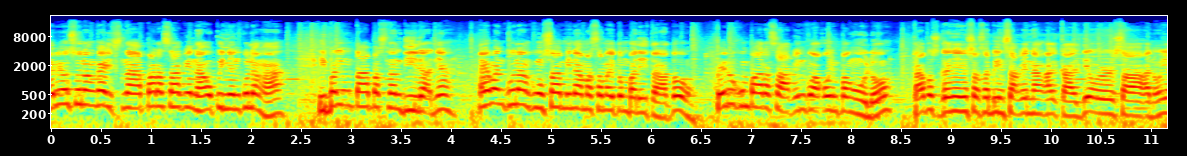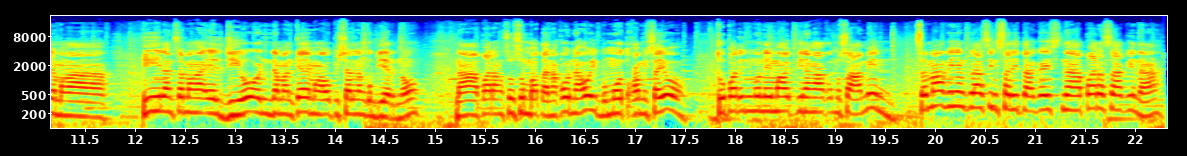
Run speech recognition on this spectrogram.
Seryoso lang guys, na para sa akin ha, opinion ko lang ha, iba yung tapas ng dila niya. Ewan ko lang kung sa amin na masama itong balita na to. Pero kung para sa akin, kung ako yung pangulo, tapos ganyan yung sasabihin sa akin ng alkalde or sa ano, yung mga hiilan sa mga LGU or naman kaya mga opisyal ng gobyerno na parang susumbatan ako na oy bumoto kami sa'yo tuparin mo na yung mga pinangako mo sa amin sa mga ganyang klaseng salita guys na para sa akin ha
